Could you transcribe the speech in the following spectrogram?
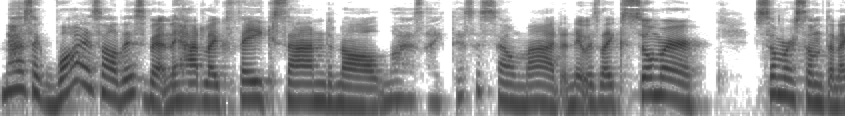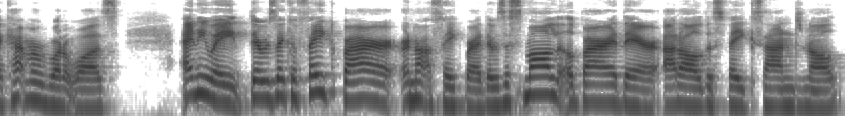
And I was like, what is all this about? And they had like fake sand and all. And I was like, this is so mad. And it was like summer, summer something. I can't remember what it was. Anyway, there was like a fake bar, or not a fake bar. There was a small little bar there at all this fake sand and all.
